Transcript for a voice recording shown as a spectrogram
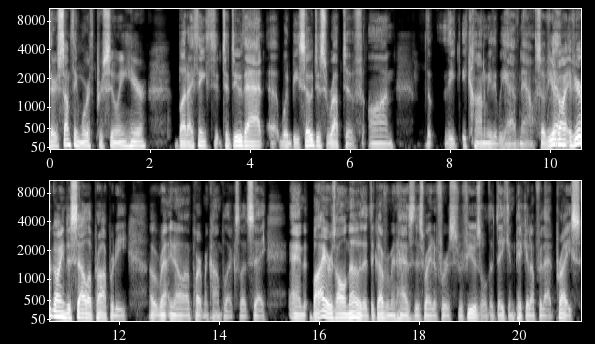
there's something worth pursuing here, but I think to, to do that uh, would be so disruptive on the the economy that we have now. So if you're Yeah. going if you're going to sell a property, a, re- you know, apartment complex, let's say, and buyers all know that the government has this right of first refusal, that they can pick it up for that price.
